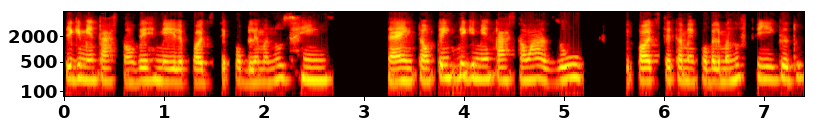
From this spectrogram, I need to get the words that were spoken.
Pigmentação vermelha pode ser problema nos rins. Né? Então, tem pigmentação azul, que pode ser também problema no fígado.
